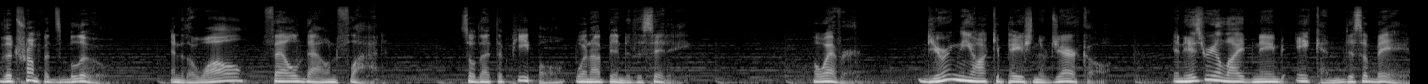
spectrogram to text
the trumpets blew, and the wall fell down flat, so that the people went up into the city. However, during the occupation of Jericho, an Israelite named Achan disobeyed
